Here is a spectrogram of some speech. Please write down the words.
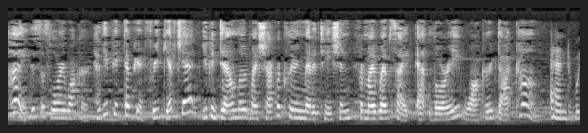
Hi, this is Lori Walker. Have you picked up your free gift yet? You can download my chakra clearing meditation from my website at loriwalker.com. And we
